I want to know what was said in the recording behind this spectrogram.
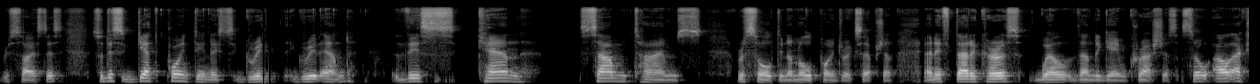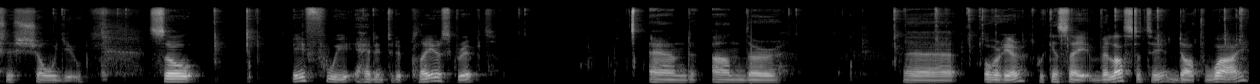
resize this. So this get point index grid grid end this can sometimes result in a null pointer exception. And if that occurs well then the game crashes. So I'll actually show you. So if we head into the player script and under uh, over here we can say velocity dot y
